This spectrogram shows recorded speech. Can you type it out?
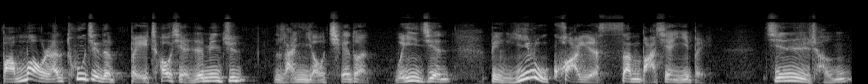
把贸然突进的北朝鲜人民军拦腰切断、围歼，并一路跨越三八线以北。金日成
